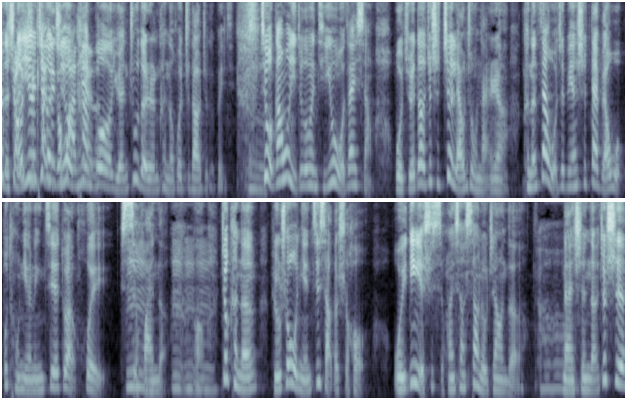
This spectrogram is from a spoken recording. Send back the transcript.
的，是的，因为这个只有看过原著的人可能会知道这个背景。其实我刚问你这个问题，因为我在想，我觉得就是这两种男人啊，可能在我这边是代表我不同年龄阶段会。喜欢的，嗯嗯嗯，就可能比如说我年纪小的时候，我一定也是喜欢像相柳这样的男生的，就是，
